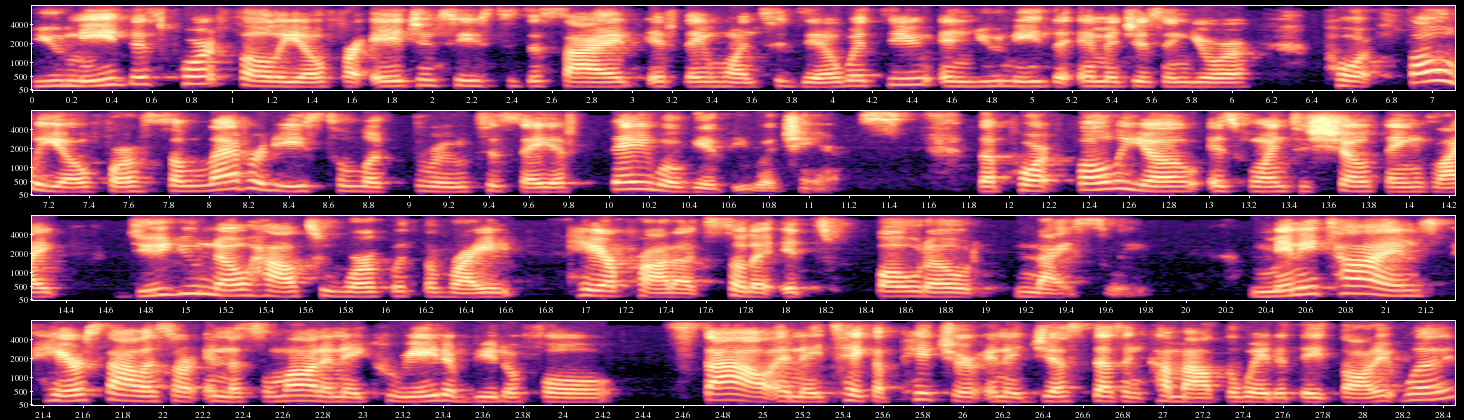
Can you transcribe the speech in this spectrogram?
You need this portfolio for agencies to decide if they want to deal with you, and you need the images in your portfolio for celebrities to look through to say if they will give you a chance. The portfolio is going to show things like do you know how to work with the right hair products so that it's photoed nicely? Many times, hairstylists are in the salon and they create a beautiful style and they take a picture and it just doesn't come out the way that they thought it would.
